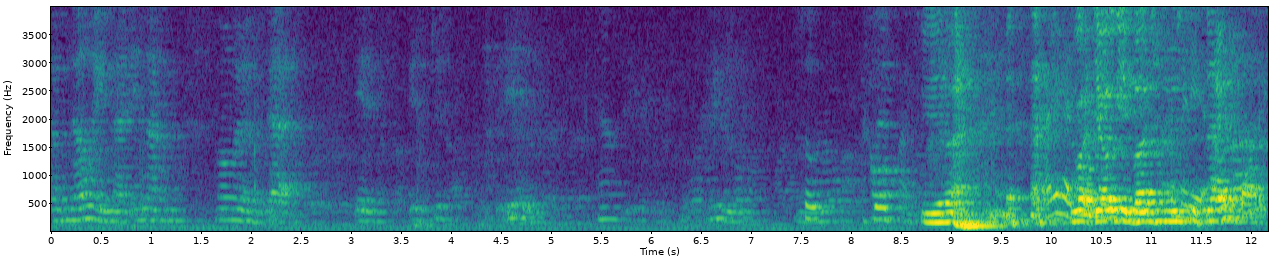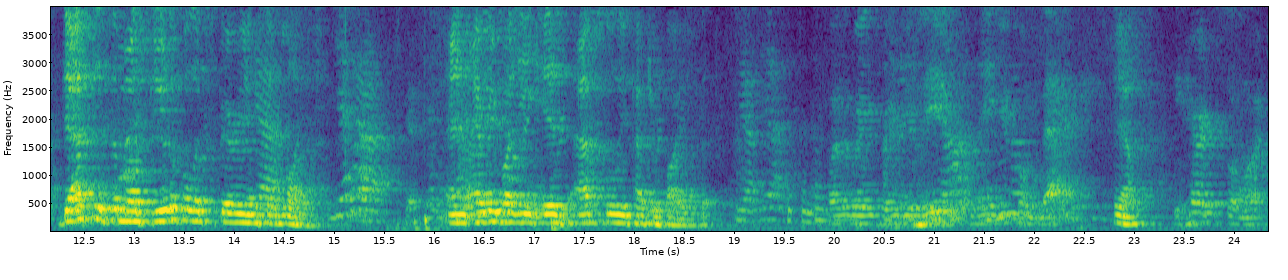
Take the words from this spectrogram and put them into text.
Of knowing that in that moment of death is is just is. Yeah. Really. So How Yeah. what Yogi Bhajan used to say? Death is the most beautiful experience of life. Yeah. And everybody is absolutely petrified of it. Yeah. Yeah. It's enough. But when, when you leave and then you come back, Yeah. it hurts so much.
